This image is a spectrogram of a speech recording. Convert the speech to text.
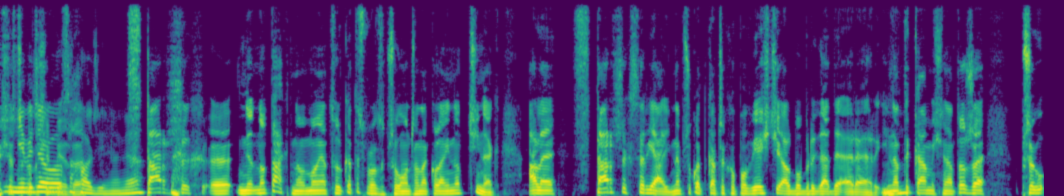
się, nie wiedziały o co chodzi, no nie? Starszych, e, no, no tak, no moja córka też po prostu przełącza na kolejny odcinek, ale starszych seriali, na przykład Kaczek Opowieści albo Brygady RR Mhm. i natykamy się na to, że prze-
